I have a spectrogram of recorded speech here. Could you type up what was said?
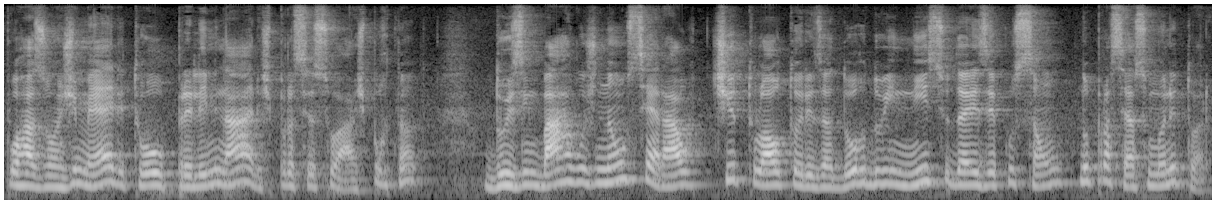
por razões de mérito ou preliminares, processuais, portanto, dos embargos não será o título autorizador do início da execução no processo monitório.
